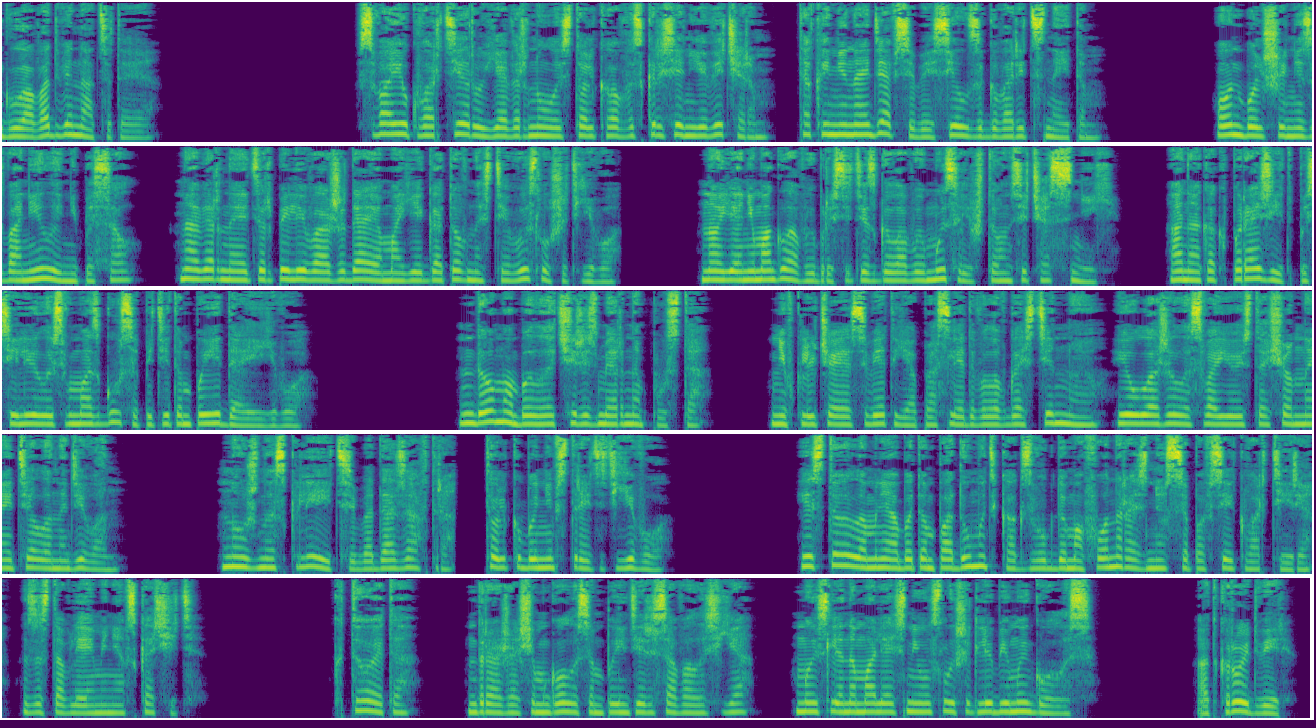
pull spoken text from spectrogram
Глава двенадцатая. В свою квартиру я вернулась только в воскресенье вечером, так и не найдя в себе сил заговорить с Нейтом. Он больше не звонил и не писал, наверное, терпеливо ожидая моей готовности выслушать его. Но я не могла выбросить из головы мысль, что он сейчас с ней. Она как паразит поселилась в мозгу с аппетитом поедая его. Дома было чрезмерно пусто. Не включая свет, я проследовала в гостиную и уложила свое истощенное тело на диван. Нужно склеить себя до завтра, только бы не встретить его. И стоило мне об этом подумать, как звук домофона разнесся по всей квартире, заставляя меня вскочить. «Кто это?» — дрожащим голосом поинтересовалась я, мысленно молясь не услышать любимый голос. «Открой дверь».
